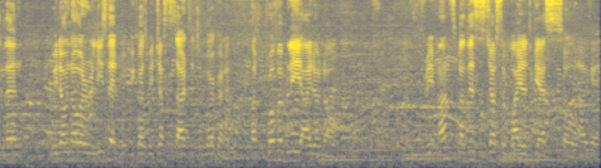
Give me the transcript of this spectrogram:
And then we don't know a release date because we just started to work on it. But probably, I don't know, three months, but this is just a wild guess, so. Okay.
